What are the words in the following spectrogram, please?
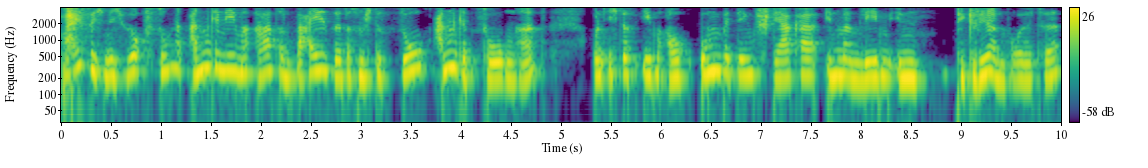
weiß ich nicht, so auf so eine angenehme Art und Weise, dass mich das so angezogen hat und ich das eben auch unbedingt stärker in meinem Leben integrieren wollte,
